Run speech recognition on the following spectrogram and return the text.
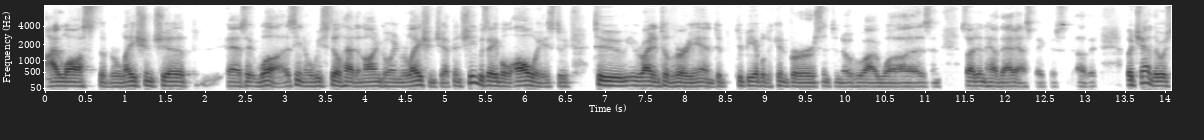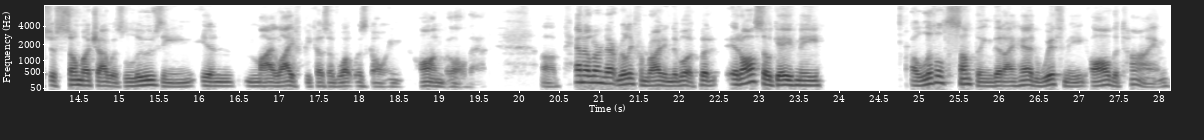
I lost the relationship as it was you know we still had an ongoing relationship and she was able always to to right until the very end to, to be able to converse and to know who i was and so i didn't have that aspect of, of it. But yeah there was just so much i was losing in my life because of what was going on with all that. Uh, and i learned that really from writing the book but it also gave me a little something that i had with me all the time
